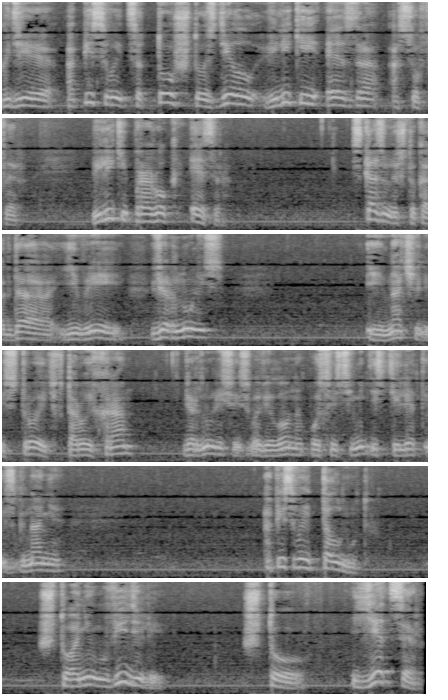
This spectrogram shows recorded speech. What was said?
где описывается то, что сделал великий Эзра Асофер, великий пророк Эзра. Сказано, что когда евреи вернулись и начали строить второй храм, вернулись из Вавилона после 70 лет изгнания, описывает Талмуд, что они увидели, что Ецер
